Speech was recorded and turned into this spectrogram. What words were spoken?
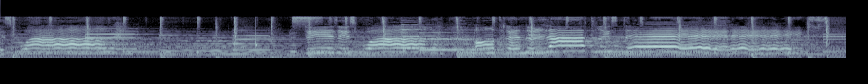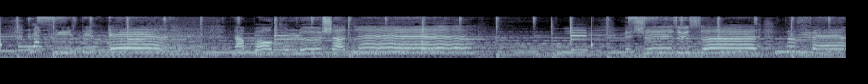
Le désespoir entraîne la tristesse. La tristesse, elle, n'apporte que le chagrin. Mais Jésus seul peut faire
